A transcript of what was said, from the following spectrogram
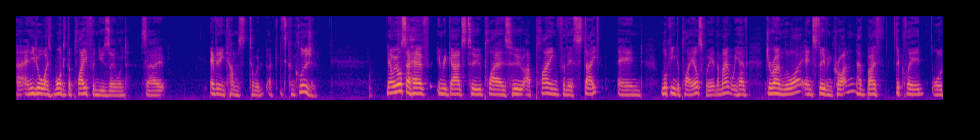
uh, and he'd always wanted to play for New Zealand. So everything comes to a, a, its conclusion. Now, we also have, in regards to players who are playing for their state and looking to play elsewhere, at the moment we have Jarome Luai and Stephen Crichton have both declared or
